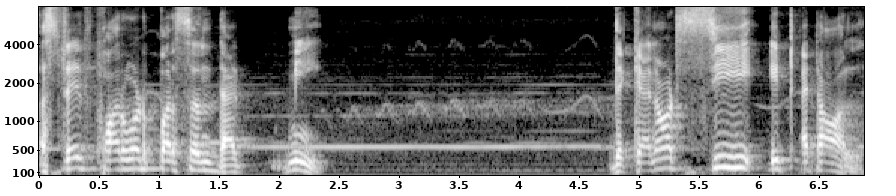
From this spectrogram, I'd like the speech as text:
a straightforward person than me. They cannot see it at all.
